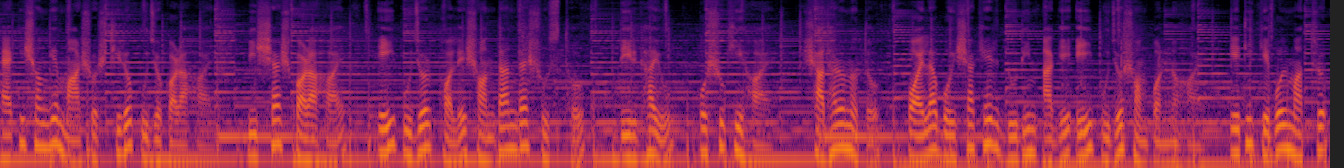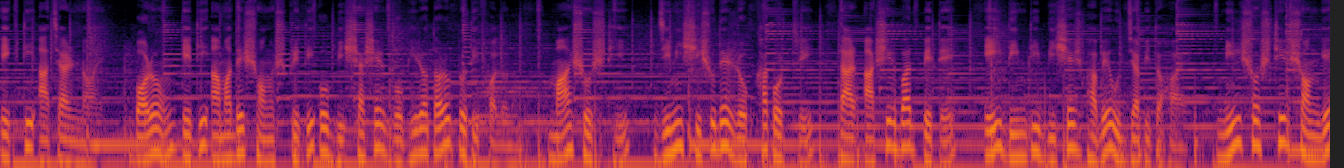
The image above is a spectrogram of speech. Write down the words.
একই সঙ্গে মা ষষ্ঠীরও পুজো করা হয়। বিশ্বাস করা হয়, এই পুজোর ফলে সন্তানরা সুস্থ, দীর্ঘায়ু ও সুখী হয়। সাধারণত, পয়লা বৈশাখের দুদিন আগে এই পুজো সম্পন্ন হয়। এটি কেবলমাত্র একটি আচার নয়, বরং এটি আমাদের সংস্কৃতি ও বিশ্বাসের গভীরতর প্রতিফলন। মা ষষ্ঠী, যিনি শিশুদের রক্ষাকর্ত্রী তার আশীর্বাদ পেতে এই দিনটি বিশেষভাবে উদযাপিত হয়। নীল ষষ্ঠীর সঙ্গে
